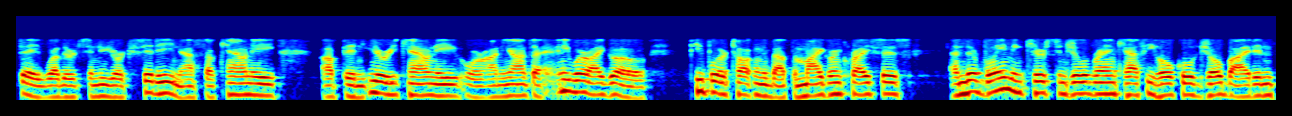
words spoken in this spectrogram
state, whether it's in New York City, Nassau County, up in Erie County, or Oneonta, anywhere I go, people are talking about the migrant crisis, and they're blaming Kirsten Gillibrand, Kathy Hochul, Joe Biden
